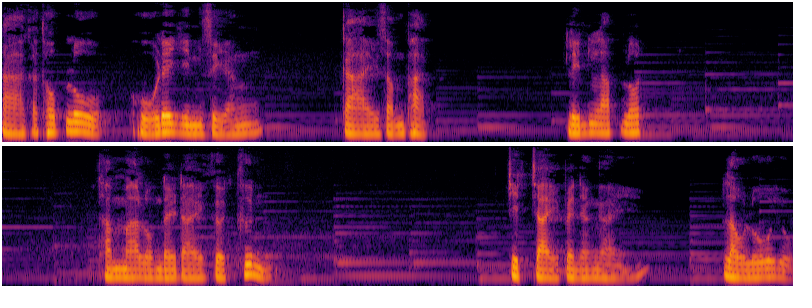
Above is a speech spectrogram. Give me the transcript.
ตากระทบรูป หูได้ยินเสียง กายสัมผัส ลิ้นรับรสธรรมารมใด ๆ เกิดขึ้น จิตใจเป็นยังไง เรารู้อยู่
